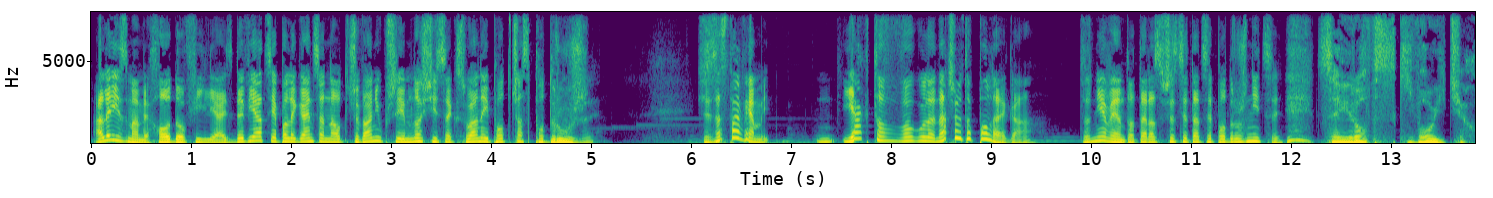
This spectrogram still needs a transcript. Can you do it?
Ale jest, mamy hodofilia, jest dewiacja polegająca na odczuwaniu przyjemności seksualnej podczas podróży. Się jak to w ogóle, na czym to polega? To nie wiem, to teraz wszyscy tacy podróżnicy. Cejrowski Wojciech,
